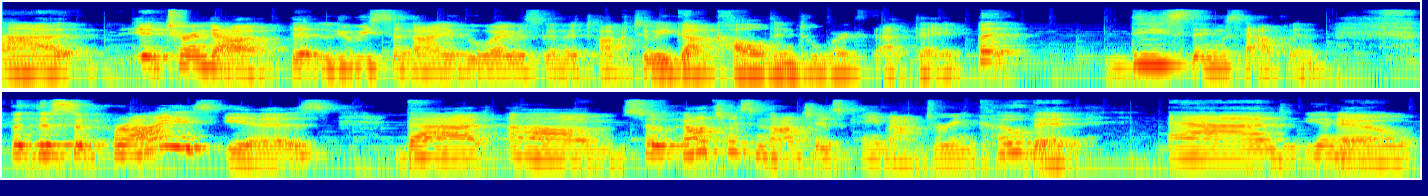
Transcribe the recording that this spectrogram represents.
uh, it turned out that Luis and I, who I was going to talk to, he got called into work that day. But these things happen. But the surprise is that um, so Nachos Nachos came out during COVID, and you know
